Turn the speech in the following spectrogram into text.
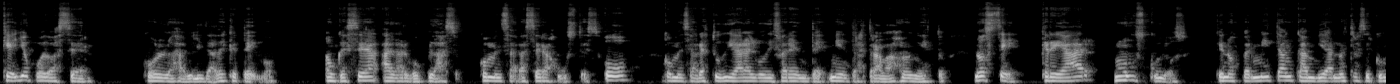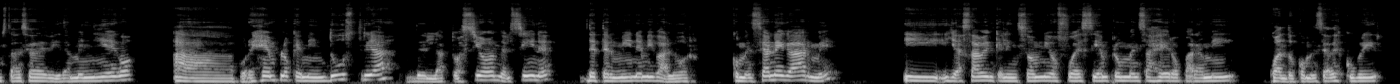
qué yo puedo hacer con las habilidades que tengo, aunque sea a largo plazo, comenzar a hacer ajustes o comenzar a estudiar algo diferente mientras trabajo en esto. No sé, crear músculos que nos permitan cambiar nuestra circunstancia de vida. Me niego a, por ejemplo, que mi industria de la actuación, del cine, determine mi valor. Comencé a negarme Y, ya saben que el insomnio fue siempre un mensajero para mí cuando comencé a descubrir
